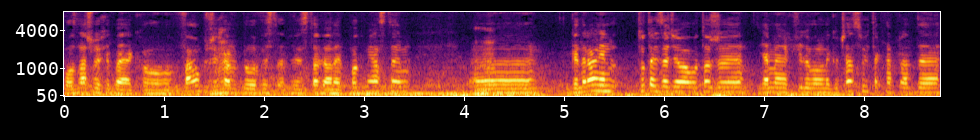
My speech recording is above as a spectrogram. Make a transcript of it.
Bo oznaczył chyba jako Wałbrzych, Mhm. ale było wysta- wystawione pod miastem. E, Generalnie tutaj zadziałało to, że ja miałem chwilę wolnego czasu i tak naprawdę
